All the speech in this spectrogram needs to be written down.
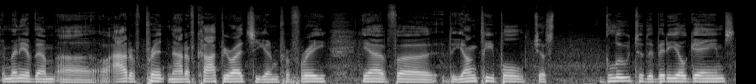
and many of them uh, are out of print and out of copyright, so you get them for free. You have uh, the young people just glued to the video games.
